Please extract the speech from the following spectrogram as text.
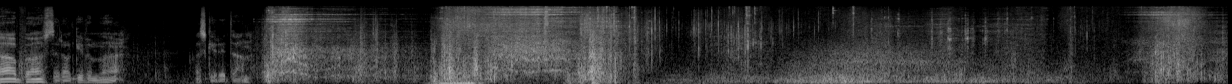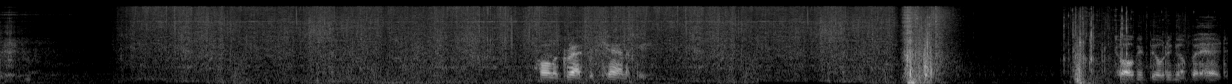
hard bastard, I'll give him that. Let's get it done. Holographic canopy. Target building up ahead.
